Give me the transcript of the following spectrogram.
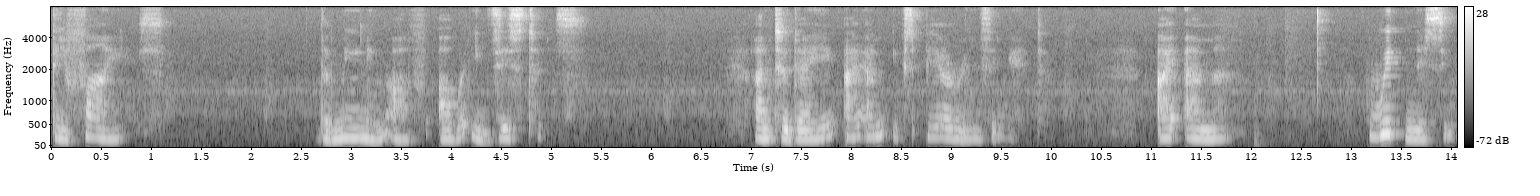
defines the meaning of our existence. And today I am experiencing it. I am witnessing.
